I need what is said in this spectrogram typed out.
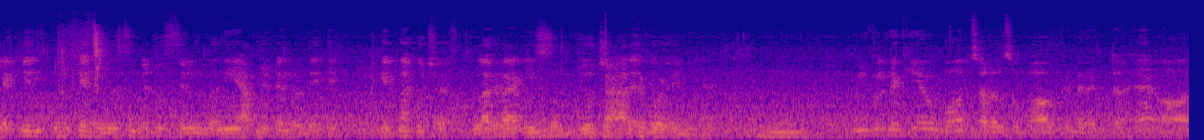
लेकिन उनके निर्देशन में जो फ़िल्म बनी है आपने ट्रेलर देखे कितना कुछ लग रहा है कि जो चाह रहे थे वो नहीं है। बिल्कुल देखिए वो बहुत सरल स्वभाव के डायरेक्टर हैं और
